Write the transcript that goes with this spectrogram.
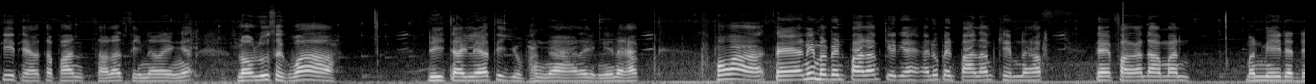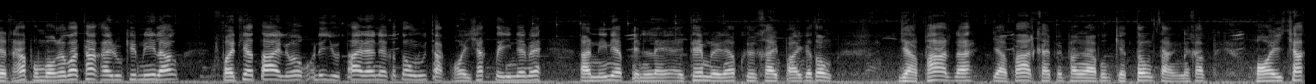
ที่แถวสะพานสารสินอะไรอย่างเงี้ย เรารู้สึกว่าดีใจแล้วที่อยู่พังงาอะไรอย่างเงี้ยนะครับ เพราะว่าแต่อันนี่มันเป็นปลาน้ำจืดไงอันนู้นเป็นปลาน้ำเค็มนะครับ แต่ฝั่งอันดามันมันมีเด็ดๆครับ ผมบอกเลยว่าถ้าใครดูคลิปนี้แล้วไปเที่ยวใต้หรือว่าคนที่อยู่ใต้แล้วเนี่ยก็ต้องรู้จักหอยชักตีนใช่ไหม อันนี้เนี่ยเป็นเลไอเทมเลยนะครับ คือใครไปก็ต้องอย่าพลาดนะ อย่าพลาดใครไปพังงาภูเก็ตต้องสั่งนะครับหอยชัก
